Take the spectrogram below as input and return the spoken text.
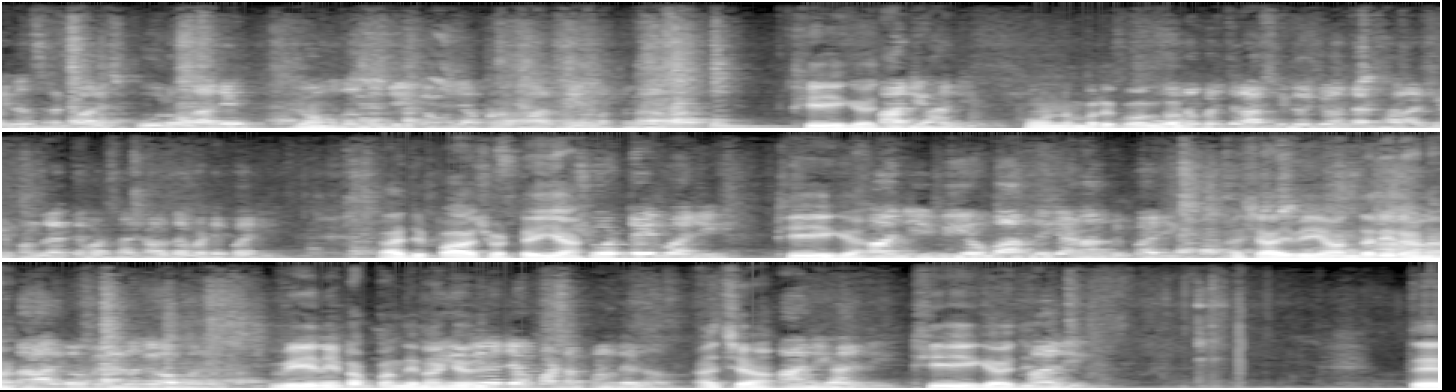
ਪਹਿਲਾਂ ਸਰਕਾਰੀ ਸਕੂਲ ਆਉਂਦਾ ਜੇ ਚੌਂਕ ਤੋਂ ਦੂਜੇ ਚੌਂਕ 'ਚ ਆਪਣਾ ਘਰ ਜੀ ਅਮਰਤ ਮੇਰਾ ਠੀਕ ਹੈ ਜੀ। ਹਾਂਜੀ ਹਾਂਜੀ। ਫੋਨ ਨੰਬਰ ਹੀ ਬੋਲ ਫੋਨ ਨੰਬਰ 8424181615 ਤੇ WhatsApp ਚੱਲਦਾ ਵੱਡੇ ਭਾਜੀ। ਅੱਜ ਭਾ ਛੋਟੇ ਹੀ ਆ? ਛੋਟੇ ਹੀ ਭਾਜੀ। ਠੀਕ ਆ। ਹਾਂਜੀ ਵੀਹੋਂ ਬਾਹਰ ਨਹੀਂ ਜਾਣਾ ਵੀ ਭਾਜੀ। ਅੱਛਾ ਜੀ ਵੀ ਅੰਦਰ ਹੀ ਰਹਿਣਾ। ਬਟਾਰ ਕੋ ਮਿਲਣਗੇ ਆਫਰ ਵੀ ਨਹੀਂ ਟੱਪਣ ਦੇਣਾ ਕਿ ਵੀਡੀਓ ਜੇ ਆਪਾਂ ਟੱਪਣ ਦੇਣਾ। ਅੱਛਾ। ਹਾਂਜੀ ਹਾਂਜੀ। ਠੀਕ ਹੈ ਜੀ। ਹਾਂਜੀ। ਤੇ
